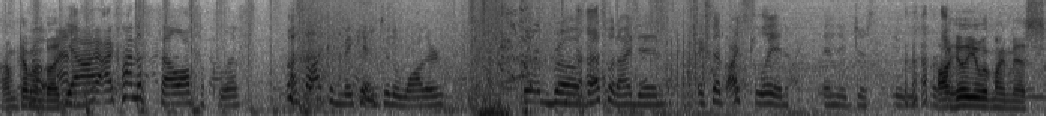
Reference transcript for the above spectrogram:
I'm coming, Bro, bud. Yeah, I, I kind of fell off a cliff. I thought I could make it into the water. But, bro, that's what I did. Except I slid, and it just it was. Perfect. I'll heal you with my miss.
